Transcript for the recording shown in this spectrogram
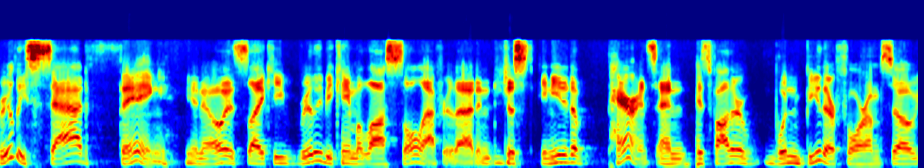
really sad thing. You know, it's like he really became a lost soul after that, and just he needed a parents and his father wouldn't be there for him. So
